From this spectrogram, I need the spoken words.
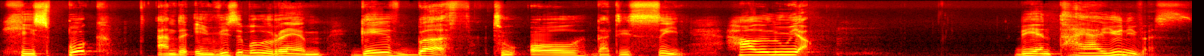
He spoke, and the invisible realm gave birth to all that is seen. Hallelujah. The entire universe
